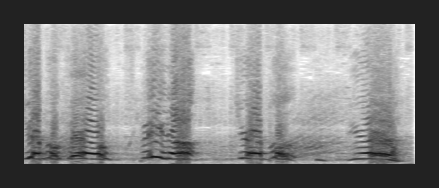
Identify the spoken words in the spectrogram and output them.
triple kill! Speed up! Triple! Yeah!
